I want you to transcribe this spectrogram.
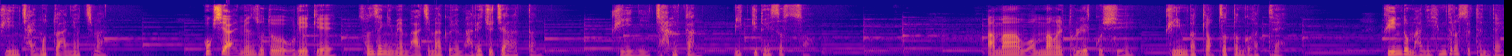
귀인 잘못도 아니었지만 혹시 알면서도 우리에게 선생님의 마지막을 말해주지 않았던 귀인이 잠깐 밉기도 했었어. 아마 원망을 돌릴 곳이 귀인밖에 없었던 것 같아. 귀인도 많이 힘들었을 텐데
